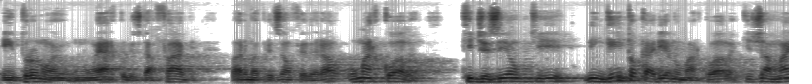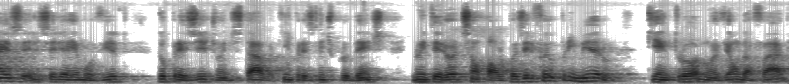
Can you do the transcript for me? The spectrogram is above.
entrou num Hércules da FAB para uma prisão federal? O Marcola, que diziam que ninguém tocaria no Marcola, que jamais ele seria removido, do presídio onde estava, aqui em Presidente Prudente, no interior de São Paulo, pois ele foi o primeiro que entrou no avião da FAB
